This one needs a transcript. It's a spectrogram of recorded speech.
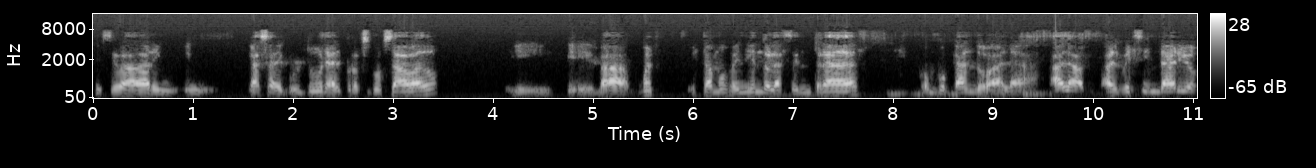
que se va a dar en, Casa de Cultura el próximo sábado y va, bueno, estamos vendiendo las entradas, convocando a a la, al vecindario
